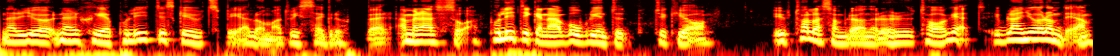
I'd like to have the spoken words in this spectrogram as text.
när det, gör, när det sker politiska utspel om att vissa grupper, jag menar alltså så, politikerna borde ju inte, tycker jag, uttala sig om löner överhuvudtaget. Ibland gör de det.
